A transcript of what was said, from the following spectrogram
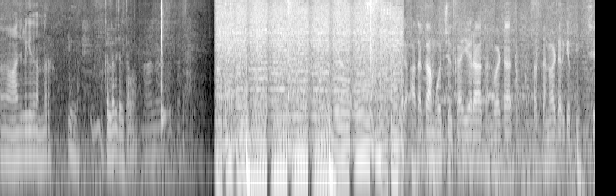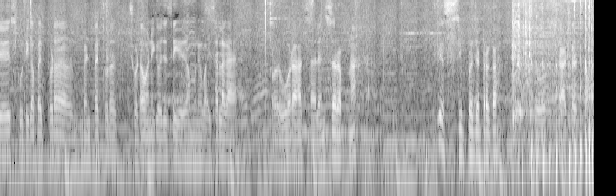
आज लगी तक अंदर। कलर जलता हुआ। आधा काम हो चुका है ये रहा कन्वर्टर और कन्वर्टर के पीछे स्कूटी का पाइप थोड़ा बेंड पाइप थोड़ा छोटा होने की वजह से ये हम उन्हें वाइसर लगाया है। और वो रहा साइलेंसर अपना। ये सी प्रोजेक्टर का। तो स्टार्ट करता साउंड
